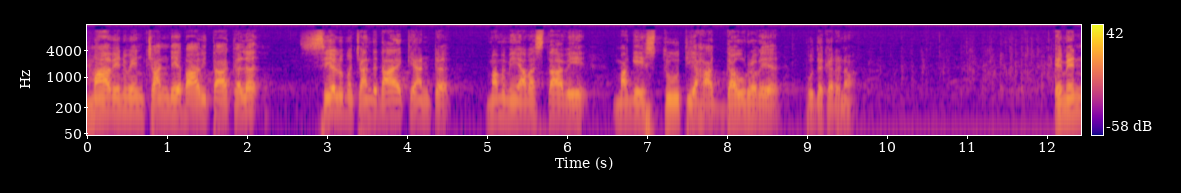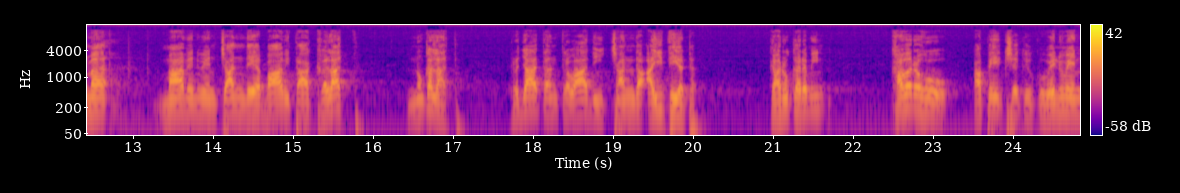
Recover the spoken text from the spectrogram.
මා වෙනුවෙන් චන්දය භාවිතා කළ සියලුම චන්දදායකයන්ට මම මේ අවස්ථාවේ මගේ ස්තුතිය හා ගෞරවය පුද කරනවා. එමෙන්ම මා වෙනුවෙන් චන්දය භාවිතා කළත් නොකළත් ප්‍රජාතන්ත්‍රවාදී චන්ද අයිතියට ගරු කරමින් කවර හෝ අපේක්ෂකකු වෙනුවෙන්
